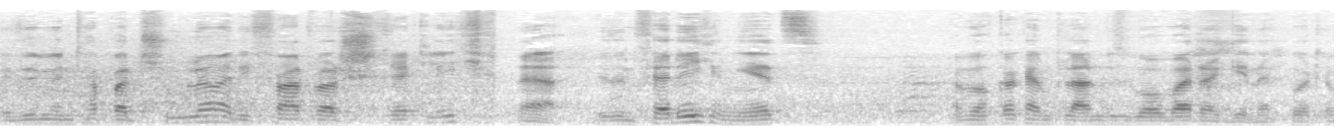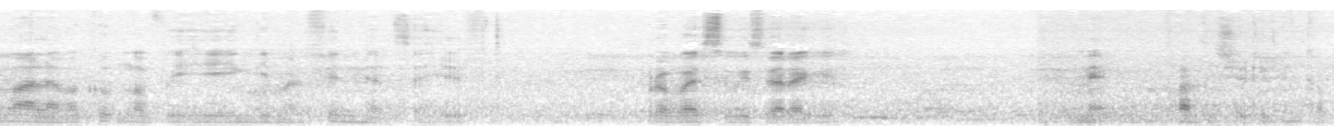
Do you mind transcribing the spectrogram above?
Wir sind in Tapachula. Die Fahrt war schrecklich. Naja, wir sind fertig und jetzt haben wir auch gar keinen Plan, wie es überhaupt weitergeht nach Guatemala. Mal gucken, ob wir hier irgendjemanden finden, der uns da hilft. Oder weißt du, wie es weitergeht? Ne, Franzi schüttelt den Kopf.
